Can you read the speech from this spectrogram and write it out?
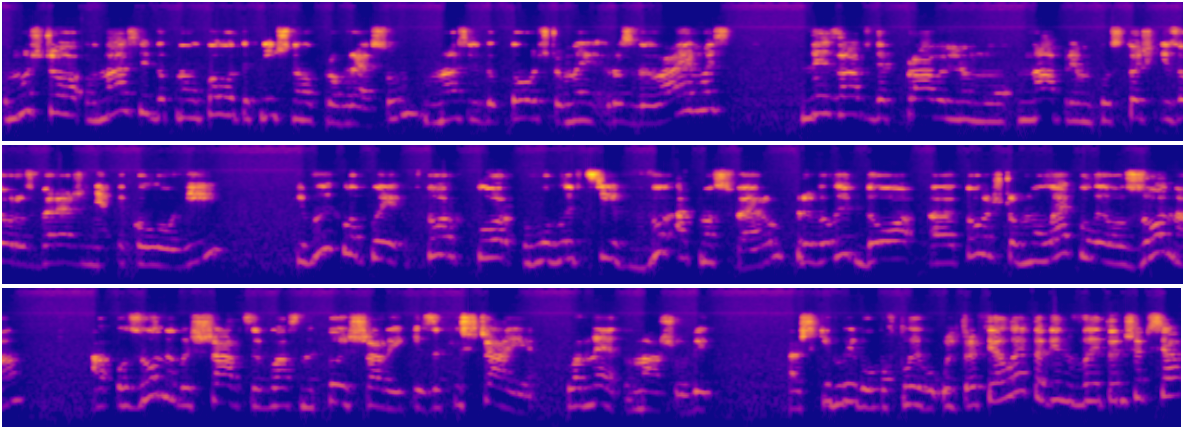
Тому що внаслідок науково-технічного прогресу, внаслідок того, що ми розвиваємось не завжди в правильному напрямку з точки зору збереження екології, і вихлопи вторхлорвуглевців в атмосферу привели до е, того, що молекули озона, а озоновий шар це власне той шар, який захищає планету нашу від шкідливого впливу ультрафіолета, він витончився.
